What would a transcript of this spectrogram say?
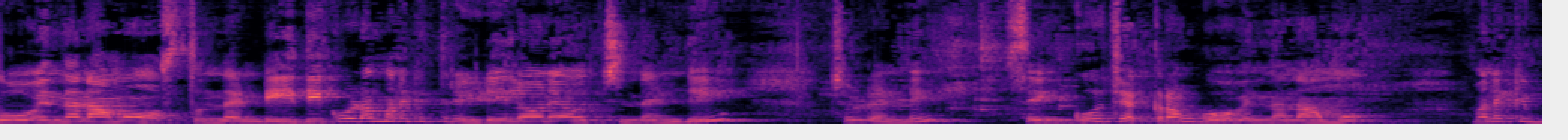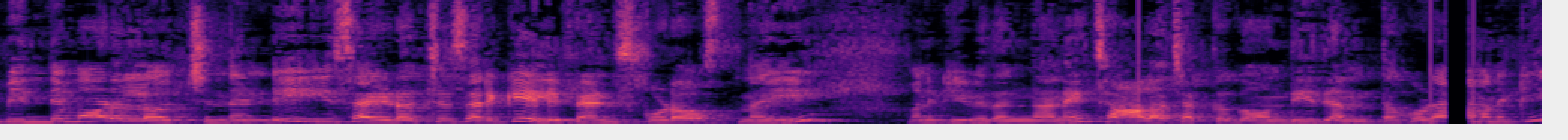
గోవిందనామం వస్తుందండి. ఇది కూడా మనకి త్రీ డీలోనే వచ్చిందండి. చూడండి. శంకు చక్రం గోవిందనామం. మనకి బిందె మోడల్లో వచ్చిందండి. ఈ సైడ్ వచ్చేసరికి ఎలిఫెంట్స్ కూడా వస్తున్నాయి. మనకి ఈ విధంగానే చాలా చక్కగా ఉంది. ఇది అంతా కూడా మనకి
